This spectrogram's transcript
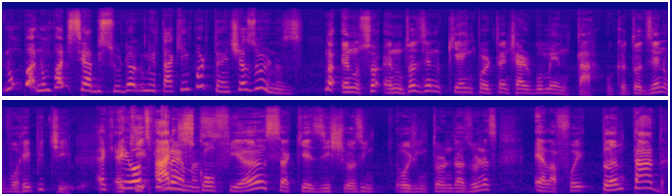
não, não pode ser absurdo argumentar que é importante as urnas. Não, eu não sou, eu não estou dizendo que é importante argumentar. O que eu estou dizendo, vou repetir, É que tem outros a desconfiança que existe hoje em, hoje em torno das urnas, ela foi plantada.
